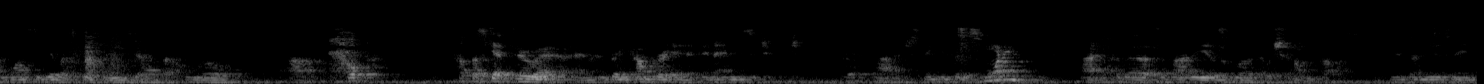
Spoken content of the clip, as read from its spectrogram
who wants to give us good things, God, but who will uh, help help us get through and, and bring comfort in, in any situation. Uh, just thank you for this morning uh, and for the, the body and the blood that was shed on the cross. In your son Jesus' name.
